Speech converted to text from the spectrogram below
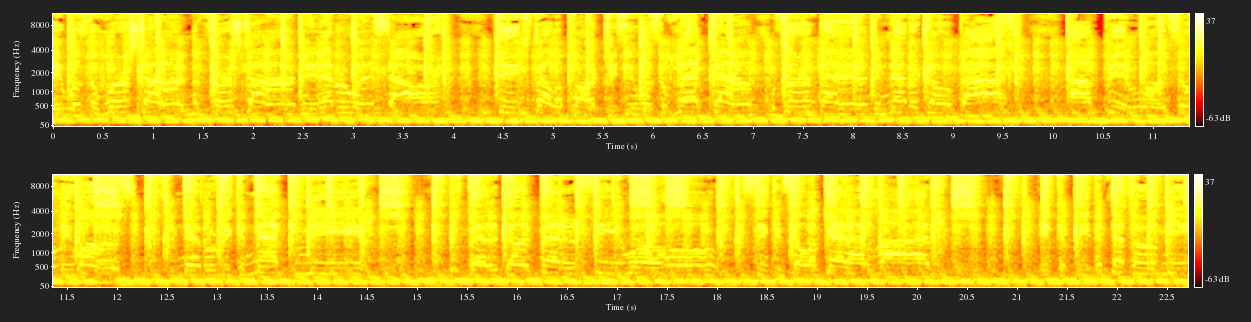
It was the worst time, the first time it ever went sour. Things fell apart, was a letdown. I've learned never go back. I've been once, only once. death of me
